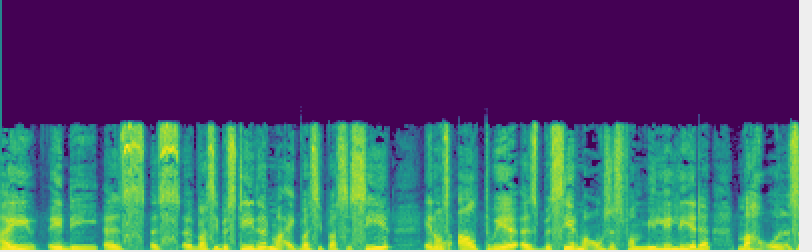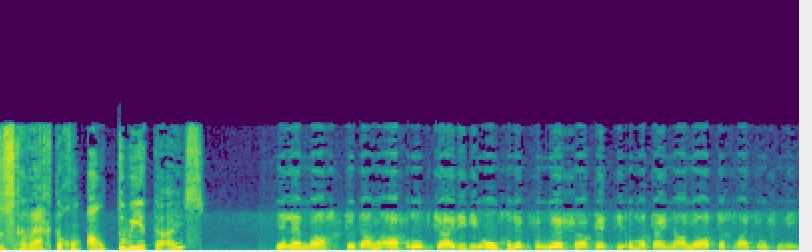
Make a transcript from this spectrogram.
hy het die is is was die bestuurder maar ek was die passasier en ons ja. al twee is beseer maar ons is familielede mag ons is geregtig om al twee te eis Julle mag dit hang af of Jody die ongeluk veroorsaak het die, omdat hy nalatig was of nie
